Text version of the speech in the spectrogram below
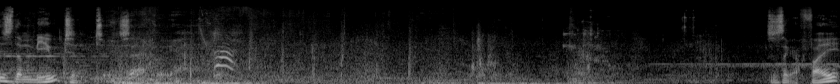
Is the mutant exactly? Is this like a fight?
